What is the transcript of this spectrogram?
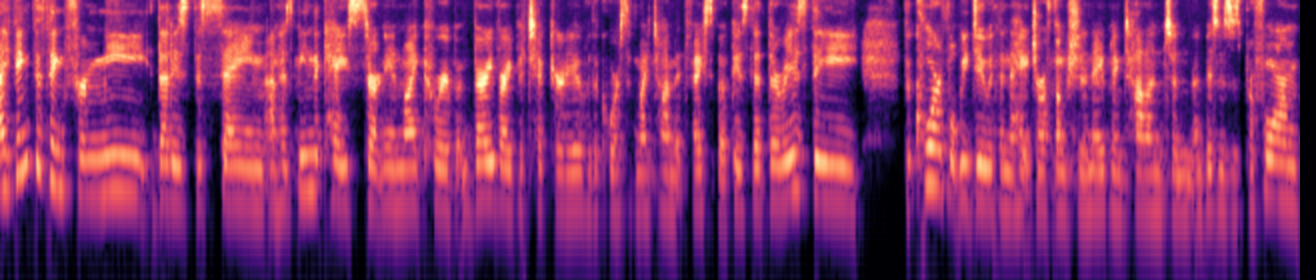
I think the thing for me that is the same and has been the case certainly in my career, but very, very particularly over the course of my time at Facebook, is that there is the the core of what we do within the HR function, enabling talent and, and businesses perform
